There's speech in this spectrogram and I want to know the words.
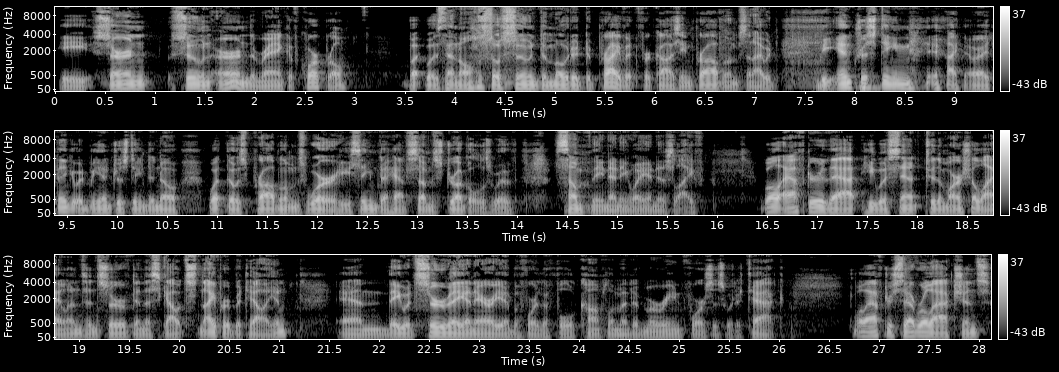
He soon, soon earned the rank of corporal, but was then also soon demoted to private for causing problems. And I would be interesting, I, I think it would be interesting to know what those problems were. He seemed to have some struggles with something anyway in his life. Well, after that, he was sent to the Marshall Islands and served in a scout sniper battalion, and they would survey an area before the full complement of Marine forces would attack. Well, after several actions,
